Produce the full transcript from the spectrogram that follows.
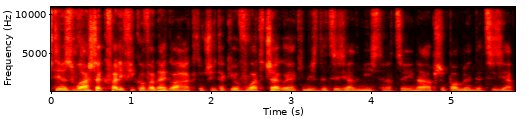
w tym zwłaszcza kwalifikowanego aktu, czyli takiego władczego, jakim jest decyzja administracyjna, a przypomnę, decyzja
